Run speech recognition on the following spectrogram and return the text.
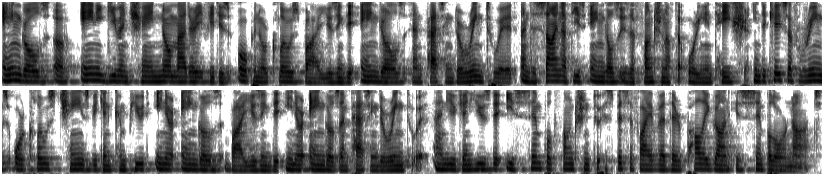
angles of any given chain no matter if it is open or closed by using the angles and passing the ring to it and the sign of these angles is a function of the orientation. In the case of rings or closed chains we can compute inner angles by using the inner angles and passing the ring to it and you can use the isSimple function to specify whether polygon is simple or not.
